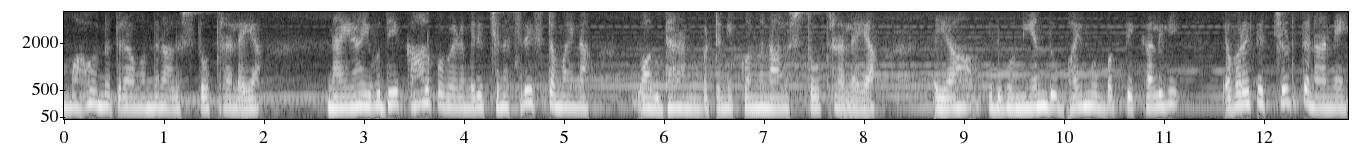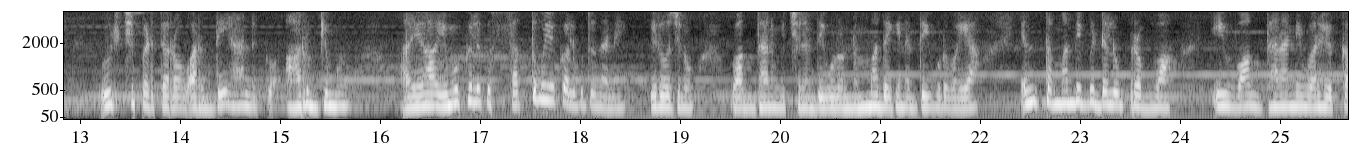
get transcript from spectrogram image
మహోన్నతుర వందనాలు స్తోత్రాలయ్యా నాయన ఈ ఉదయ కాలపు వేళ మీరు ఇచ్చిన శ్రేష్టమైన వాగ్దానాన్ని బట్టి నీకు వందనాలు స్తోత్రాలయ్యా అయ్యా. ఇదిగో నీ ఎందు భయము భక్తి కలిగి ఎవరైతే చెడుతనాన్ని విడిచిపెడతారో వారి దేహానికి ఆరోగ్యము అయా ఎముకలకు సత్తువయ కలుగుతుందని ఈరోజును వాగ్దానం ఇచ్చిన దేవుడు నమ్మదగిన దేవుడు అయ్యా. ఎంతమంది బిడ్డలు ప్రవ్వా ఈ వాగ్దానాన్ని వారి యొక్క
